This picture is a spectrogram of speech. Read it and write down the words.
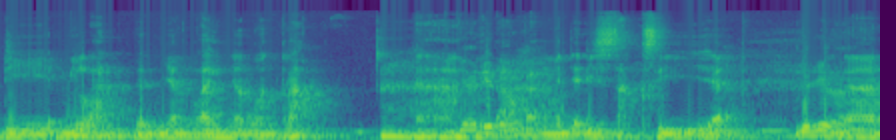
di Milan dan yang lainnya ngontrak Nah, Jadi kita dong. akan menjadi saksi ya. Jadi lah. dengan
